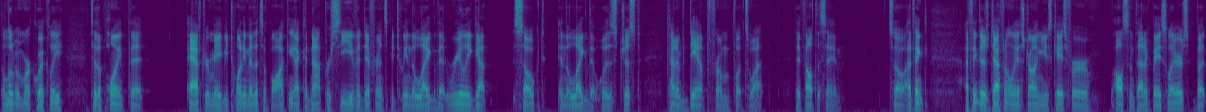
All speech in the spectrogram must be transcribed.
a little bit more quickly, to the point that after maybe 20 minutes of walking, I could not perceive a difference between the leg that really got soaked and the leg that was just kind of damp from foot sweat they felt the same. So I think I think there's definitely a strong use case for all synthetic base layers, but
